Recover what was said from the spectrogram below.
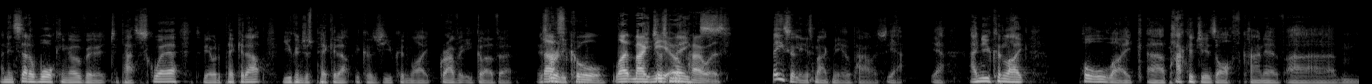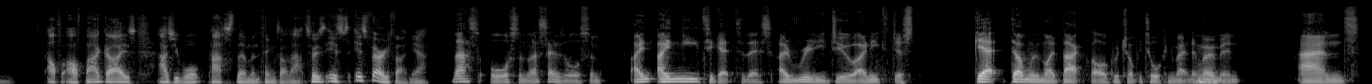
And instead of walking over it to pass square to be able to pick it up, you can just pick it up because you can like gravity glove it. It's That's really cool. Like It Magneto makes- powers. Basically, it's magneto powers. Yeah, yeah, and you can like pull like uh, packages off kind of um, off off bad guys as you walk past them and things like that. So it's it's, it's very fun. Yeah. That's awesome. That sounds awesome. I I need to get to this. I really do. I need to just get done with my backlog, which I'll be talking about in a mm-hmm. moment, and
